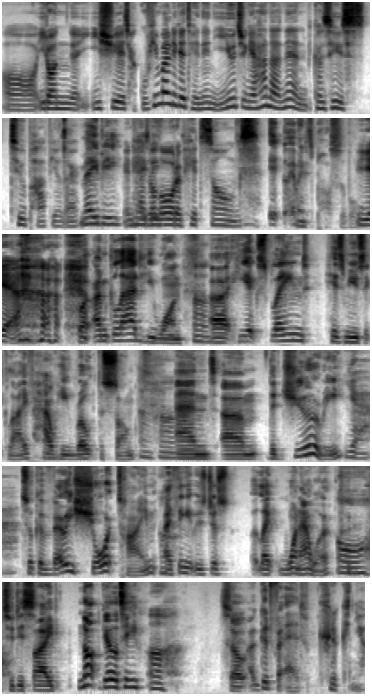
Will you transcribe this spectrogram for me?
어, 이런 이슈에 자꾸 휘말리게 되는 이유 중에 하나는 because he's too popular Maybe. and has a maybe. lot of hit songs. It, I mean, it's possible. Yeah. but I'm glad he won. Uh, he explained his music life, how he wrote the song, and um, the jury yeah. took a very short time. I think it was just uh, like one hour to decide not guilty. So uh, good for Ed. 그렇군요.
